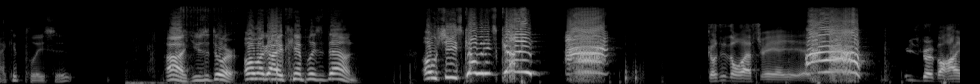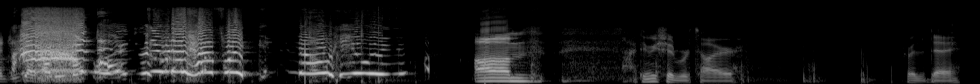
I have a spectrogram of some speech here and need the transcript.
I could place it. Ah, use the door. Oh my god, I can't place it down. Oh shit, he's coming, he's coming! Ah! Go through the left. Yeah, yeah, yeah. Ah! He's right behind you. you Ah, gotta- he's dude, right behind you. I have like no healing. Um, I think we should retire for the day.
